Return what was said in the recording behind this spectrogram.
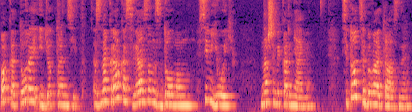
по которой идет транзит. Знак рака связан с домом, семьей, нашими корнями. Ситуации бывают разные.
